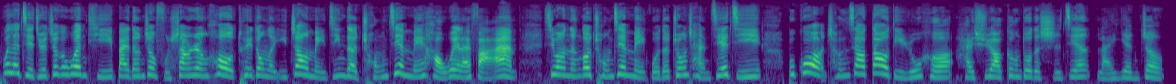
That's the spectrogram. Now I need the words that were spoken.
为了解决这个问题，拜登政府上任后推动了一兆美金的重建美好未来法案，希望能够重建美国的中产阶级。不过，成效到底如何，还需要更多的时间来验证。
